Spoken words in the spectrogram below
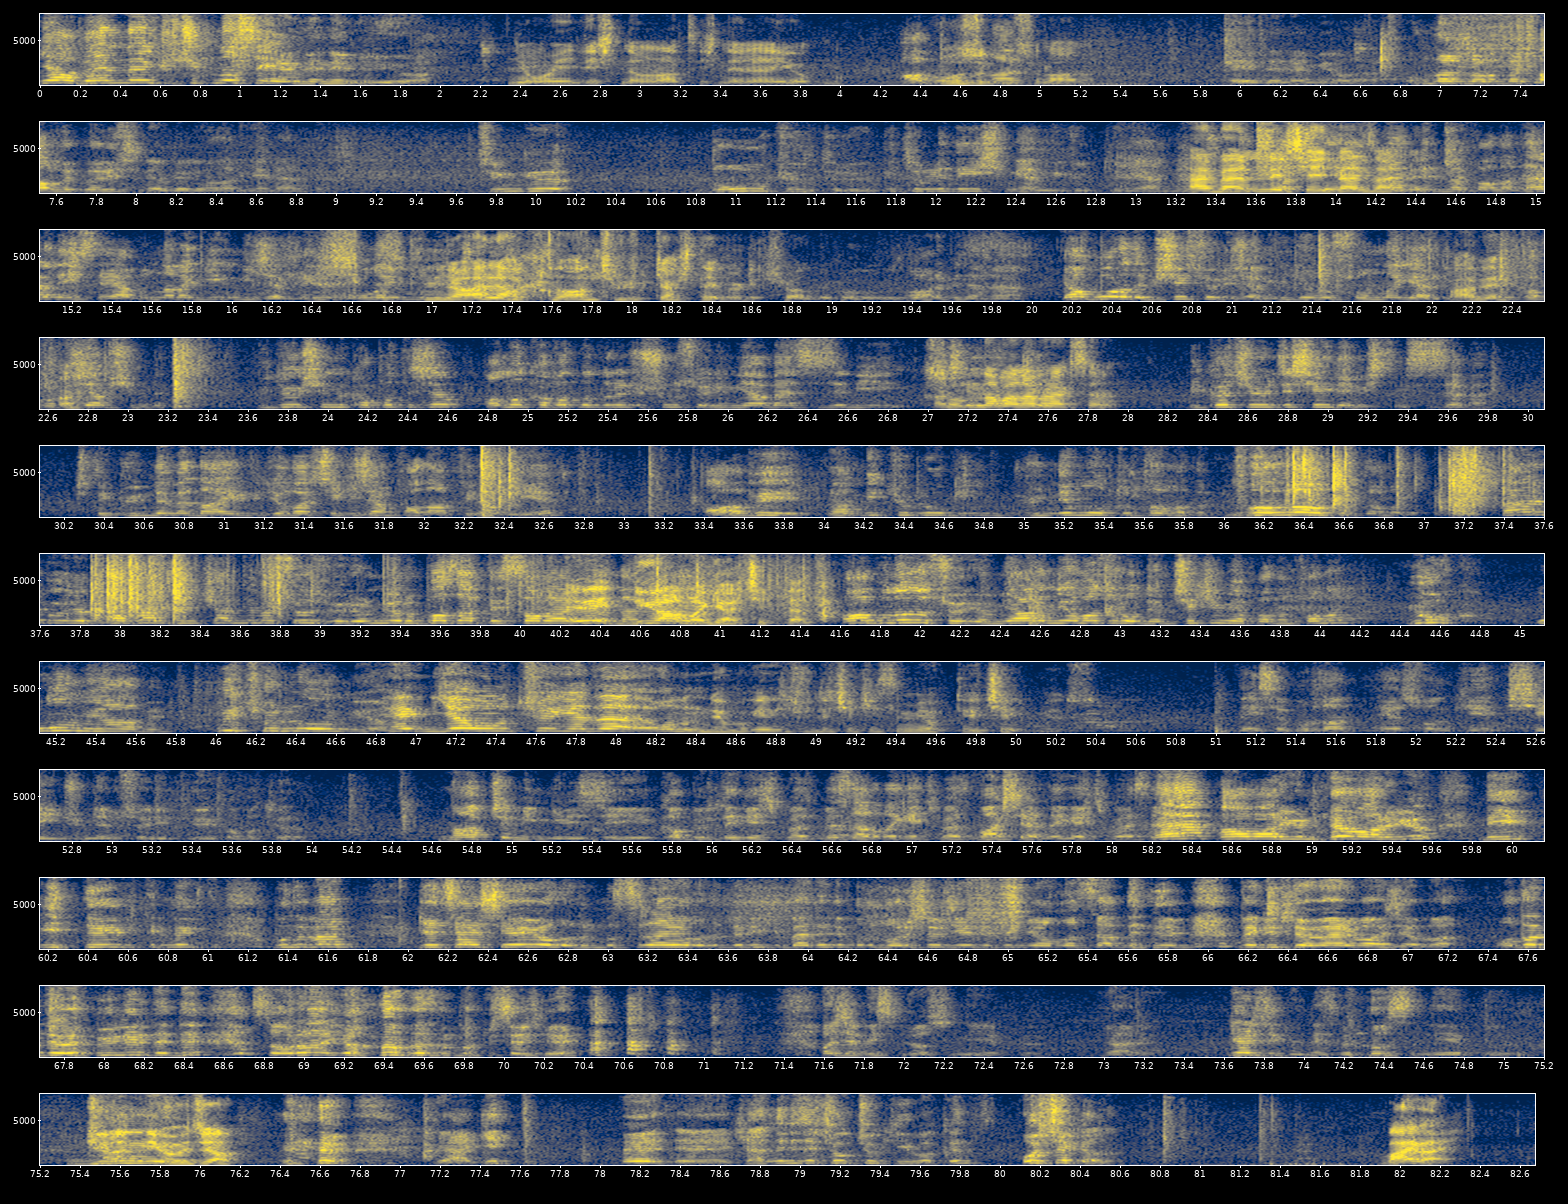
Ya benden küçük nasıl evlenebiliyor? Niye 17 yaşında 16 yaşında evlenen yok mu? Abi Bozuk onlar musun abi? evlenemiyorlar. Onlar zorunda kaldıkları için evleniyorlar genelde. Çünkü Doğu kültürü bir türlü değişmeyen bir kültür yani. Ha, ben de yaşta şeyden evlendirme zannettim. falan. Her neyse ya bunlara girmeyeceğim. Benim olayım bu Ne değil. alaka lan çocuk yaşta evlendik şu anda konumuzda. Harbiden ha. Ya bu arada bir şey söyleyeceğim. Videonun sonuna geldik. Abi, Videoyu kapatacağım şimdi. Videoyu şimdi kapatacağım ama kapatmadan önce şunu söyleyeyim. Ya ben size bir kaç Sonunda ay bana bıraksana. Birkaç önce şey demiştim size ben. İşte gündeme dair videolar çekeceğim falan filan diye. Abi ben bir türlü o gün gündemi oturtamadım. Vallahi oturtamadım. Her böyle pazar günü kendime söz veriyorum. Diyorum pazartesi sabah Evet erkenden diyor ama kalkayım. gerçekten. Aa buna da söylüyorum. Yarın diyorum hazır ol diyorum. Çekim yapalım falan. Yok. Olmuyor abi. Bir türlü olmuyor. Hep ya unutuyor ya da oğlum diyor bugün hiç video çekesim yok diyor çekmiyoruz. Neyse buradan en sonki şey cümlemi söyleyip videoyu kapatıyorum. Ne yapacağım İngilizceyi? Kabirde geçmez, mezarda geçmez, mahşerde geçmez. He? Ha var you, ne var you? Deyip videoyu bitirmek Bunu ben geçen şeye yolladım, Mısır'a yolladım. Dedim ki ben dedim bunu Barış Hoca'ya dedim yollasam dedim. Beni döver mi acaba? O da dövebilir dedi. Sonra yollamadım Barış Hoca'ya. Hocam espri olsun diye yapıyorum. Yani gerçekten espri olsun diye yapıyorum. Gülün diyor hocam. Ya git. Evet, e, kendinize çok çok iyi bakın. Hoşçakalın. Bay bay.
